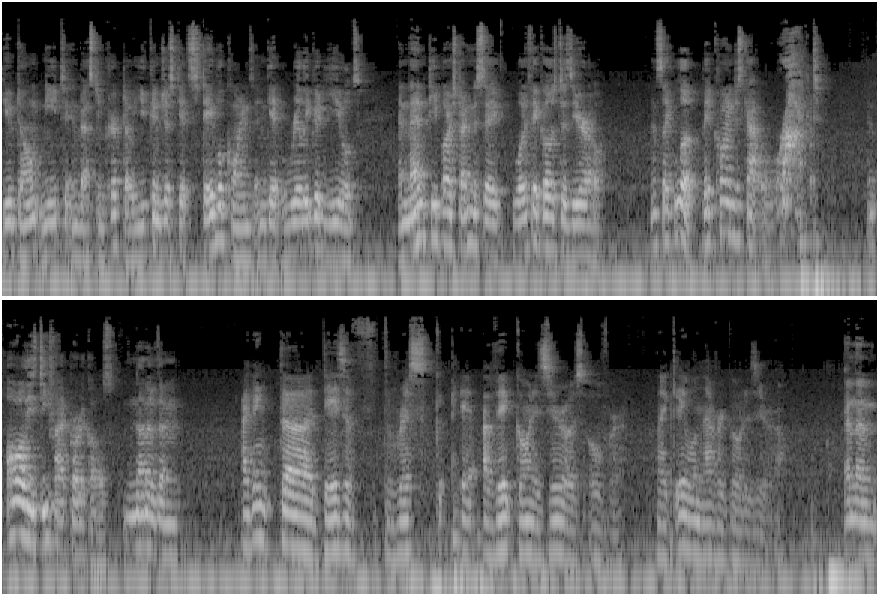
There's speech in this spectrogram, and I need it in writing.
you don't need to invest in crypto. You can just get stable coins and get really good yields. And then people are starting to say, what if it goes to zero? And it's like, look, Bitcoin just got rocked. And all these DeFi protocols, none of them. I think the days of the risk of it going to zero is over. Like it will never go to zero. And then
